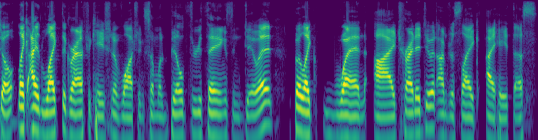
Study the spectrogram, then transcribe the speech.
don't like. I like the gratification of watching someone build through things and do it. But like when I try to do it, I'm just like, I hate this.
